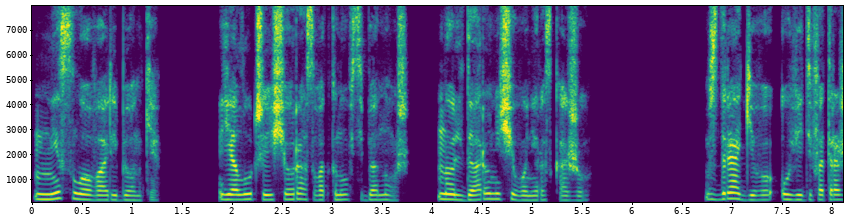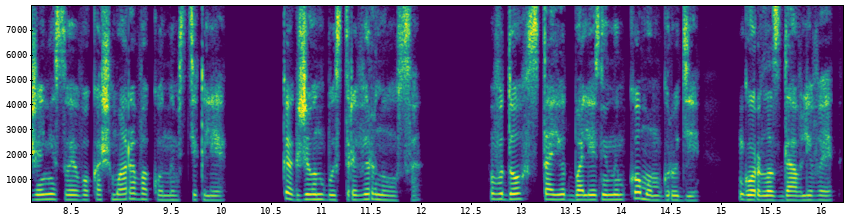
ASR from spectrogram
Ни слова о ребёнке. Я лучше ещё раз воткну в себя нож, но Эльдару ничего не расскажу. Вздрагиваю, увидев отражение своего кошмара в оконном стекле. Как же он быстро вернулся. Вдох встаёт болезненным комом в груди, горло сдавливает.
